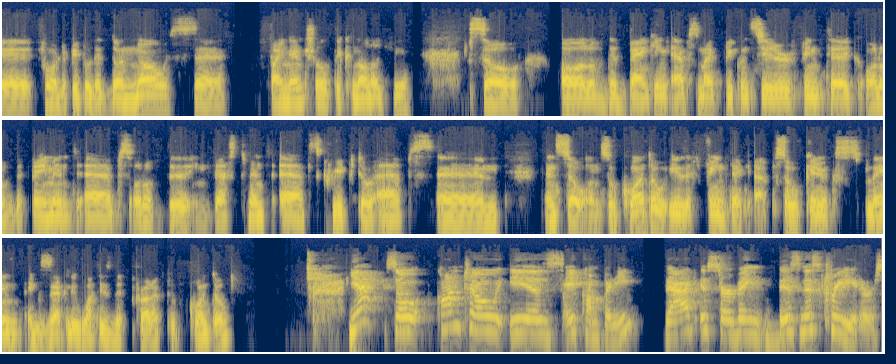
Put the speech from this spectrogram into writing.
uh, for the people that don't know, is uh, financial technology. So all of the banking apps might be considered fintech, all of the payment apps, all of the investment apps, crypto apps, and, and so on. So Qonto is a fintech app. So can you explain exactly what is the product of Qonto? Yeah, so Qonto is a company that is serving business creators.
